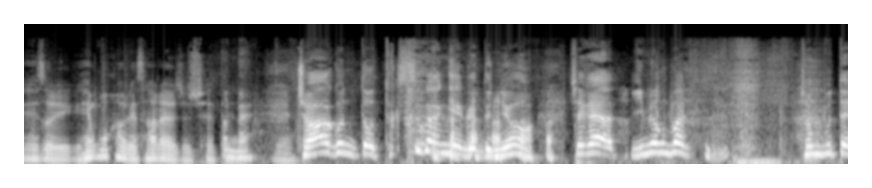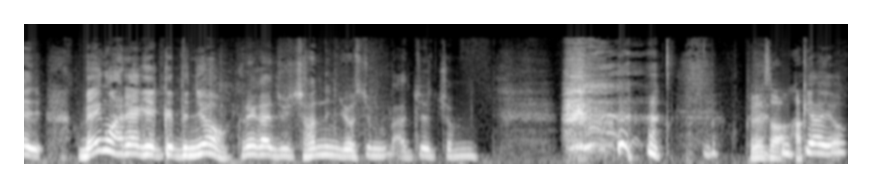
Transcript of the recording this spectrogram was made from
해서 행복하게 살아야죠, 최대한. 네. 네. 저하고는 또 특수관계거든요. 제가 이명박 정부 때 맹활약했거든요. 그래가지고 저는 요즘 아주 좀 그래서 웃겨요.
